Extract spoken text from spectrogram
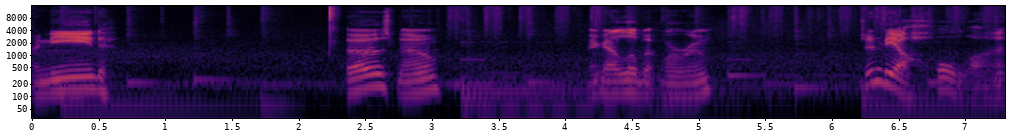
I need those? No. I got a little bit more room. Shouldn't be a whole lot.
